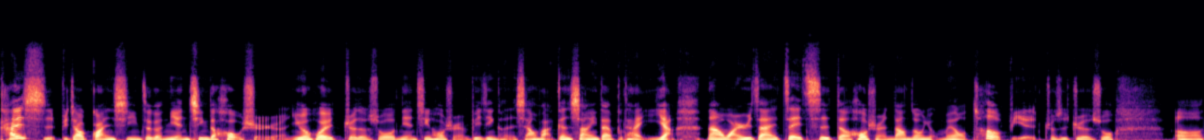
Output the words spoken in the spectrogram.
开始比较关心这个年轻的候选人，因为会觉得说年轻候选人毕竟可能想法跟上一代不太一样。那婉玉在这次的候选人当中有没有特别就是觉得说，呃，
